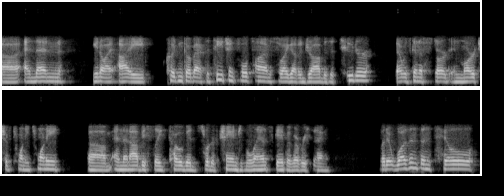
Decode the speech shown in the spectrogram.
Uh, and then, you know, I, I couldn't go back to teaching full time, so I got a job as a tutor. That was going to start in March of 2020. Um, and then obviously COVID sort of changed the landscape of everything. But it wasn't until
